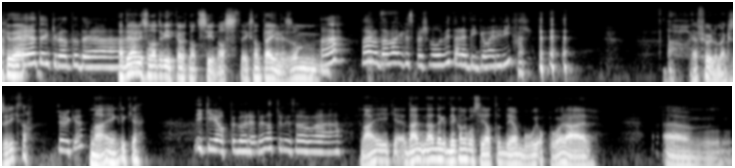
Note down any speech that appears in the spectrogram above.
ikke det Jeg tenker at det ja, Det er litt sånn at det virka uten at synes. Ikke sant? Det er ingen som? Nei, men Da var egentlig spørsmålet mitt er det digg å være rik. Jeg føler meg ikke så rik, da. Gjør du ikke? Nei, egentlig ikke. Ikke i Oppegård heller, at du liksom eh, Nei, ikke, nei, nei det, det kan du godt si at det å bo i Oppegård er um,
